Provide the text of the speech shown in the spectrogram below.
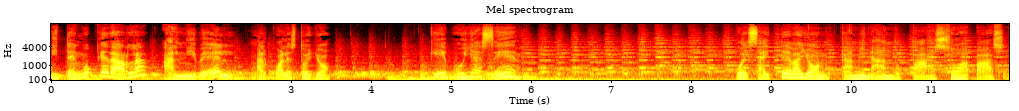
y tengo que darla al nivel al cual estoy yo. ¿Qué voy a hacer? Pues ahí te va caminando paso a paso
